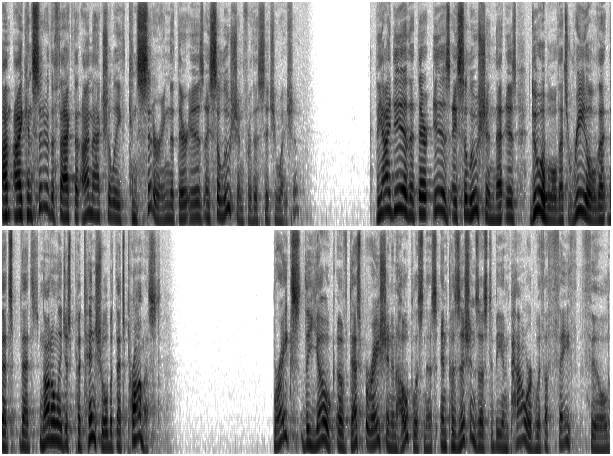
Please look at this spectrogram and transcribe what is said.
I'm, I consider the fact that I'm actually considering that there is a solution for this situation. The idea that there is a solution that is doable, that's real, that, that's, that's not only just potential, but that's promised. breaks the yoke of desperation and hopelessness and positions us to be empowered with a faith filled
